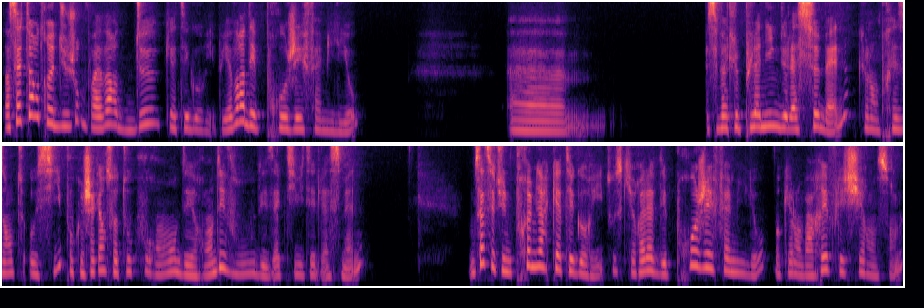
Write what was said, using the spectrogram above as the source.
Dans cet ordre du jour, on peut avoir deux catégories. Il peut y avoir des projets familiaux, euh, ça va être le planning de la semaine que l'on présente aussi pour que chacun soit au courant des rendez-vous, des activités de la semaine. Donc ça, c'est une première catégorie, tout ce qui relève des projets familiaux auxquels on va réfléchir ensemble.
